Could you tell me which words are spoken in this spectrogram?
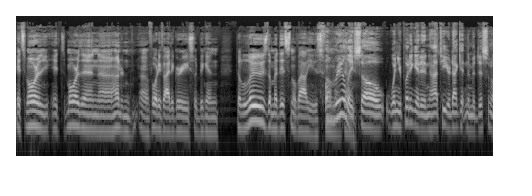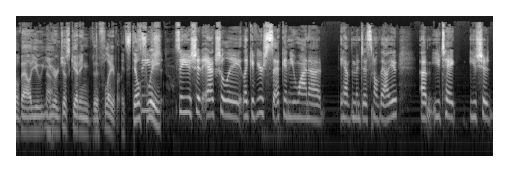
it's more it's more than uh, 145 degrees, so begin to lose the medicinal values Oh, from it. really? So when you're putting it in hot tea, you're not getting the medicinal value. You're just getting the flavor. It's still So you sh- so you should actually like if you're sick and you want to have the medicinal value, um, you take you should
